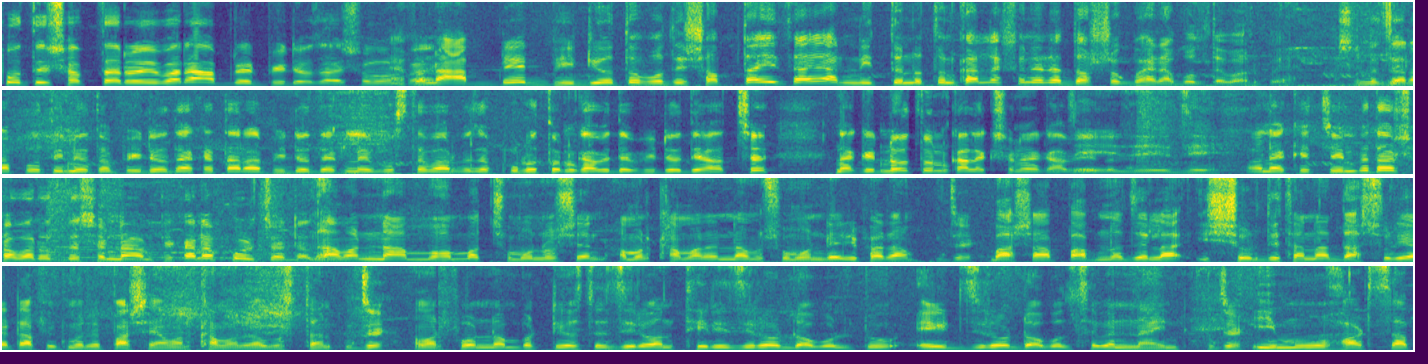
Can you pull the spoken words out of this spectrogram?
প্রতি সপ্তাহে রবিবারে আপডেট ভিডিও যায়। সুমন ভাই। এখন আপডেট ভিডিও তো প্রতি সপ্তাহেই যায় আর নিত্য নতুন কালেকশন এটা দর্শক ভাইরা বলতে পারবে। আসলে যারা প্রতিনিয়ত ভিডিও দেখে তারা ভিডিও দেখলেই বুঝতে পারবে যে পুরাতন গাবিতে ভিডিও দেওয়া হচ্ছে নাকি নতুন কালেকশনের গাবি জি জি অনেকে চিনবে তার সবার উদ্দেশ্যে নাম ঠিকানা পরিচয়টা আমার নাম মোহাম্মদ সুমন হোসেন আমার খামারের নাম সুমন ডেয়ারি ফার্ম। বাসা পাবনা জেলা ঈশ্বরদী থানা দাসুরিয়া ট্রাফিক মোড়ের পাশে আমার খামারের অবস্থান। আমার ফোন নম্বরটি হচ্ছে zero one three zero double two eight zero double seven nine. Imo WhatsApp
